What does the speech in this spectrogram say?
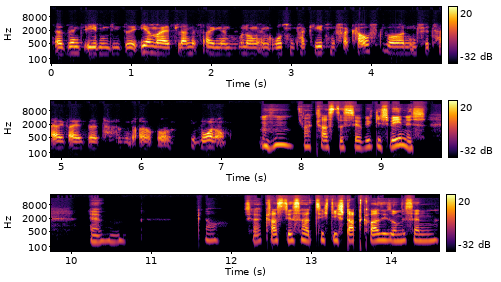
da sind eben diese ehemals landeseigenen Wohnungen in großen Paketen verkauft worden für teilweise 1000 Euro die Wohnung. Mhm. Ach krass, das ist ja wirklich wenig. Ähm, genau. Ist ja krass, das hat sich die Stadt quasi so ein bisschen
